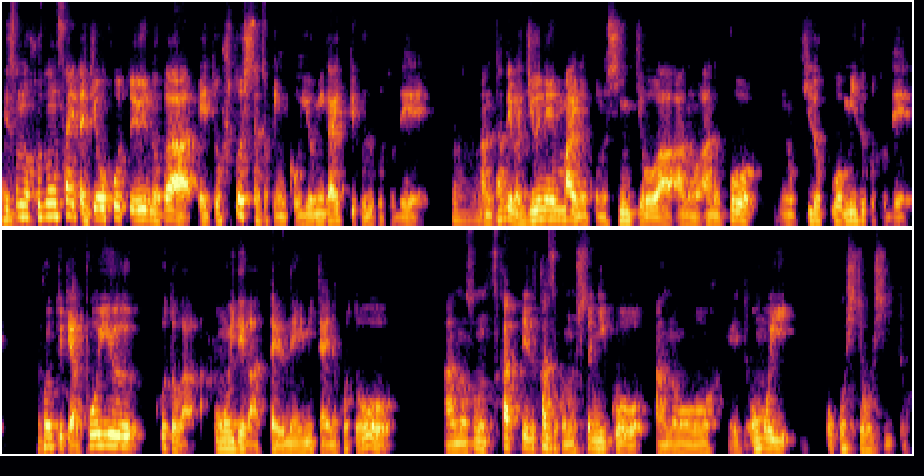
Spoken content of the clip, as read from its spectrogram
で、その保存された情報というのが、えっ、ー、と、ふとした時にこう蘇ってくることで、あの例えば10年前のこの身長は、あの、あの、こうの記録を見ることで、この時はこういうことが、思い出があったよね、みたいなことを、あの、その使っている家族の人に、こう、あの、えっ、ー、と、思い起こしてほしいと。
